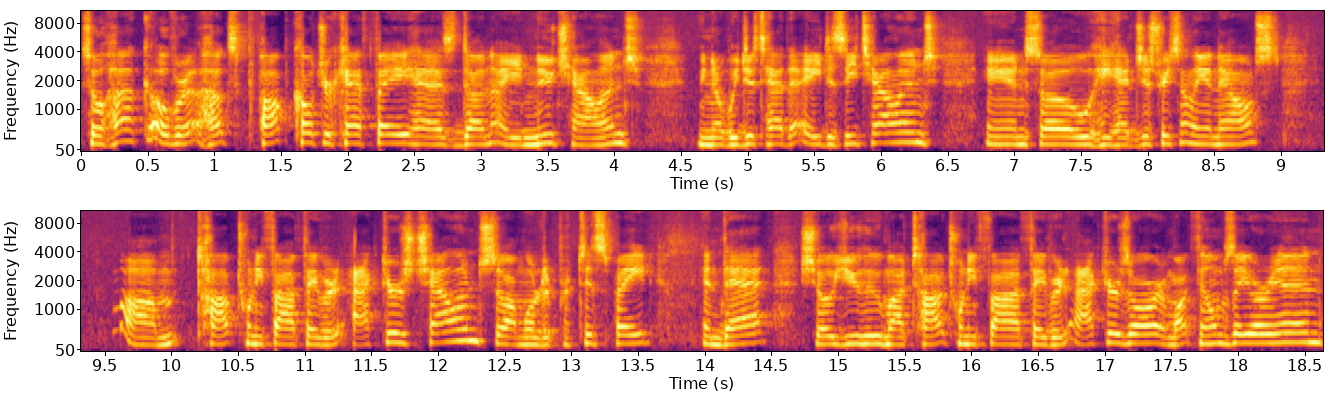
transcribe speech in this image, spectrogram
So Huck over at Huck's Pop Culture Cafe has done a new challenge. You know, we just had the A to Z challenge, and so he had just recently announced um, top 25 favorite actors challenge. So I'm going to participate in that, show you who my top 25 favorite actors are and what films they are in.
